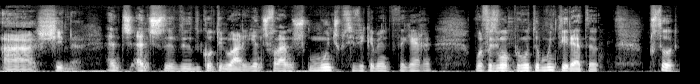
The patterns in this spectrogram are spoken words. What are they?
à China. Antes, antes de, de, continuar e antes de falarmos muito especificamente da guerra, vou fazer uma pergunta muito direta. Professor,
